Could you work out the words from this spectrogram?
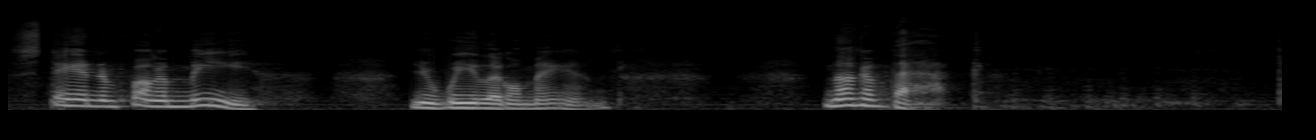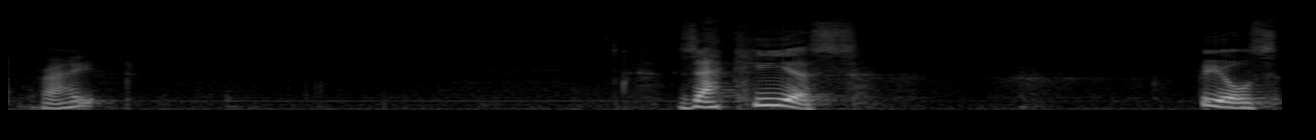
stand in front of me, you wee little man. None of that. Right? Zacchaeus feels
